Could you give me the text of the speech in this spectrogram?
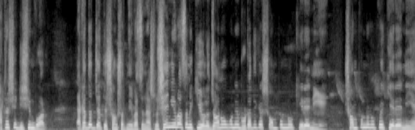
আঠাশে ডিসেম্বর একাদশ জাতীয় সংসদ নির্বাচনে আসলো। সেই নির্বাচনে কি হলো? জনগণের ভোটাধিকার সম্পূর্ণ কেড়ে নিয়ে, সম্পূর্ণরূপে কেড়ে নিয়ে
